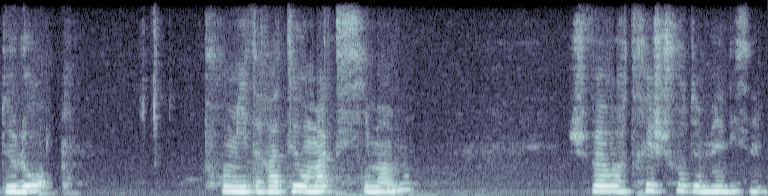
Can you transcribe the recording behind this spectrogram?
de l'eau pour m'hydrater au maximum. Je vais avoir très chaud demain, les amis.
